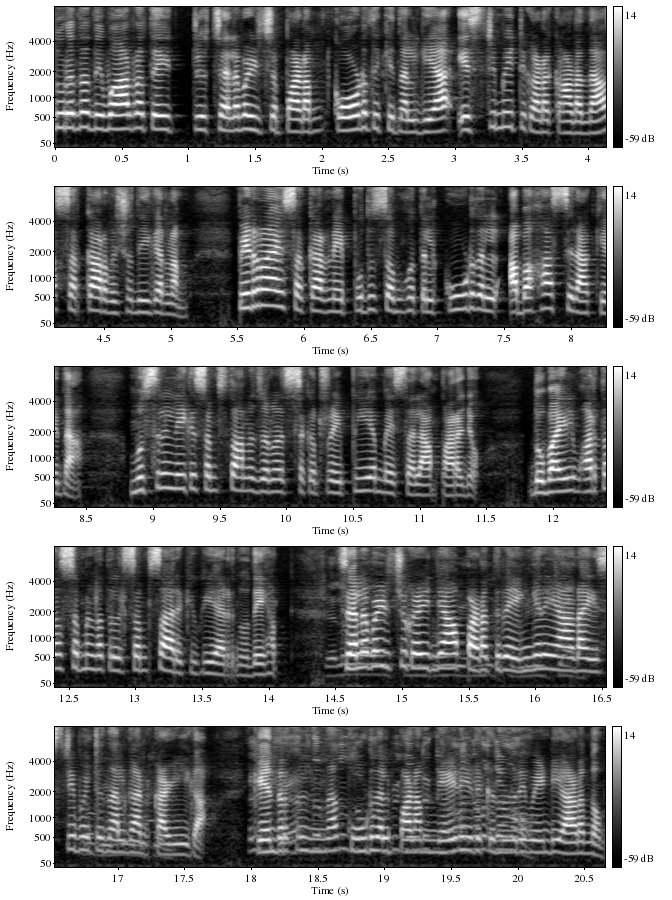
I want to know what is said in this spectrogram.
ദുരന്ത നിവാരണത്തേറ്റു ചെലവഴിച്ച പണം കോടതിക്ക് നൽകിയ എസ്റ്റിമേറ്റ് കണക്കാണെന്ന സർക്കാർ വിശദീകരണം. പിണറായി സർക്കാരിനെ പൊതുസമൂഹത്തിൽ കൂടുതൽ അപഹാസ്യരാക്കിയെന്ന് മുസ്ലിം ലീഗ് സംസ്ഥാന general secretary P M A Salam പറഞ്ഞു. ദുബായിൽ വാർത്താ സമ്മേളനത്തിൽ സംസാരിക്കുകയായിരുന്നു അദ്ദേഹം. ചെലവഴിച്ചു കഴിഞ്ഞ പണത്തിന് എങ്ങനെയാണ് എസ്റ്റിമേറ്റ് നൽകാൻ കഴിയുക? കേന്ദ്രത്തിൽ നിന്ന് കൂടുതൽ പണം നേടിയെടുക്കുന്നതിന് വേണ്ടിയാണെന്നും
